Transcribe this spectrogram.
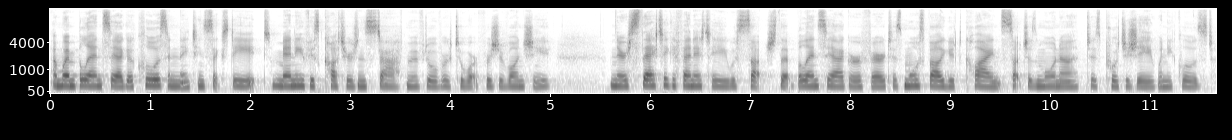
And when Balenciaga closed in 1968, many of his cutters and staff moved over to work for Givenchy. And their aesthetic affinity was such that Balenciaga referred his most valued clients, such as Mona, to his protege when he closed.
